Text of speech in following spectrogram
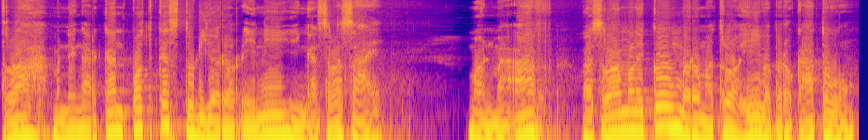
telah mendengarkan podcast Studio Horror ini hingga selesai. Mohon maaf. Wassalamualaikum warahmatullahi wabarakatuh.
